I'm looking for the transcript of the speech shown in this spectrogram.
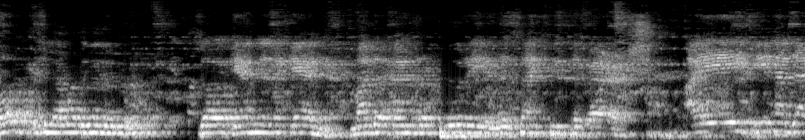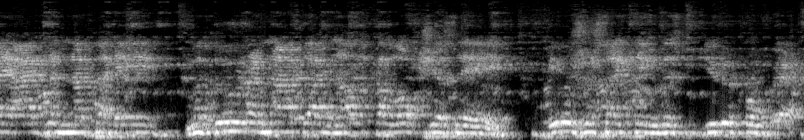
और श्री माधवेंद्र प्रभु So again and again, Mother Vendra recites the verse. Aye, Dina Jayarjan Natha Hey, madhura nada nalka lokshya se. He was reciting this beautiful verse.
